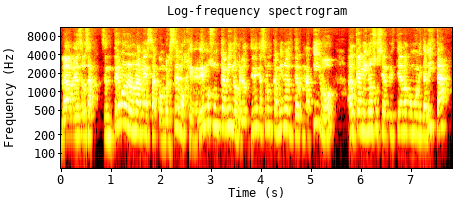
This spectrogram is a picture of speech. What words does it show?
o sea, sentémonos en una mesa, conversemos, generemos un camino, pero tiene que ser un camino alternativo al camino social cristiano comunitarista,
